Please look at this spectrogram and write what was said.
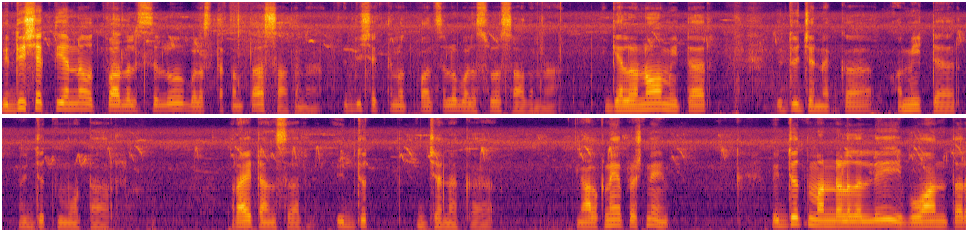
ವಿದ್ಯುತ್ ಶಕ್ತಿಯನ್ನು ಉತ್ಪಾದಿಸಲು ಬಳಸ್ತಕ್ಕಂಥ ಸಾಧನ. ವಿದ್ಯುತ್ ಶಕ್ತಿಯನ್ನು ಉತ್ಪಾದಿಸಲು ಬಳಸುವ ಸಾಧನ ಗೆಲನೋಮೀಟರ್ ವಿದ್ಯುಜ್ಜನಕ ಅಮೀಟರ್, ವಿದ್ಯುತ್ ಮೋಟಾರ್. ರೈಟ್ ಆನ್ಸರ್, ವಿದ್ಯುತ್ ಜನಕ. ನಾಲ್ಕನೇ ಪ್ರಶ್ನೆ ವಿದ್ಯುತ್ ಮಂಡಲದಲ್ಲಿ ವಿಭವಾಂತರ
